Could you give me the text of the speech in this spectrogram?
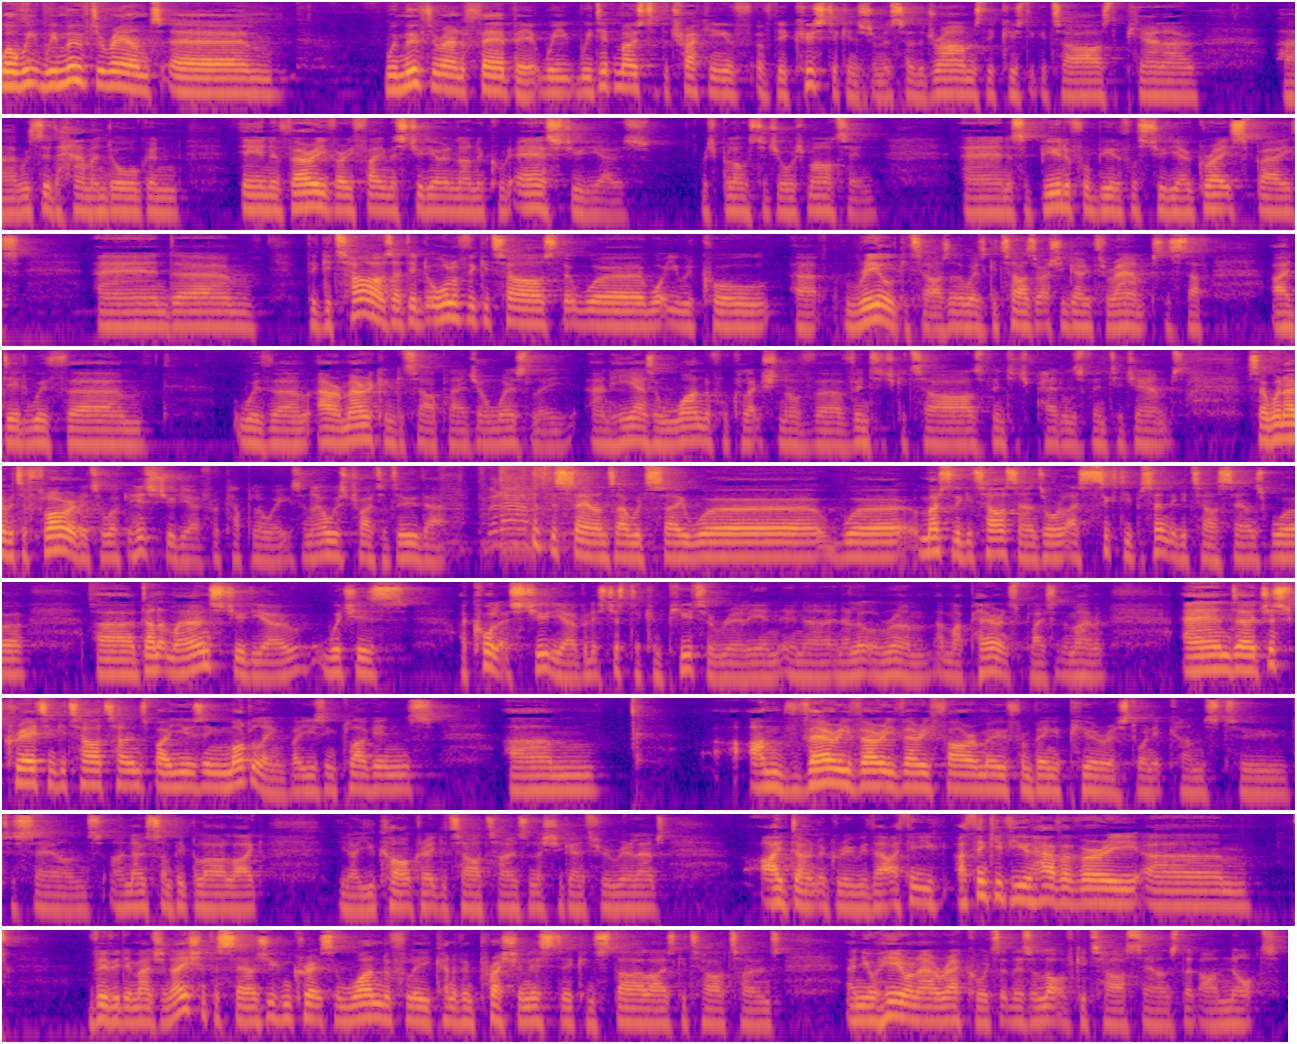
Well, we, we moved around. Um, we moved around a fair bit. We, we did most of the tracking of, of the acoustic instruments, so the drums, the acoustic guitars, the piano. Uh, we did a Hammond organ in a very, very famous studio in London called Air Studios, which belongs to George Martin. And it's a beautiful, beautiful studio, great space. And um, the guitars, I did all of the guitars that were what you would call uh, real guitars. In other words, guitars that are actually going through amps and stuff. I did with um, with um, our American guitar player John Wesley, and he has a wonderful collection of uh, vintage guitars, vintage pedals, vintage amps. So I went over to Florida to work at his studio for a couple of weeks, and I always try to do that. The sounds I would say were were most of the guitar sounds, or 60% of the guitar sounds, were uh, done at my own studio, which is I call it a studio, but it's just a computer really in, in, a, in a little room at my parents' place at the moment and uh, just creating guitar tones by using modeling, by using plugins. Um, I'm very, very, very far removed from being a purist when it comes to, to sounds. I know some people are like, you know, you can't create guitar tones unless you're going through real amps. I don't agree with that. I think, you, I think if you have a very um, vivid imagination for sounds, you can create some wonderfully kind of impressionistic and stylized guitar tones and you'll hear on our records that there's a lot of guitar sounds that are not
